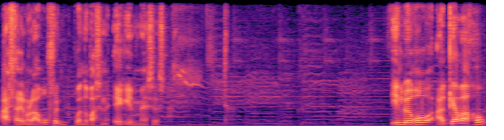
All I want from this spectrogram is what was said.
hasta que no la buffen, cuando pasen X meses. Y luego, aquí abajo,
